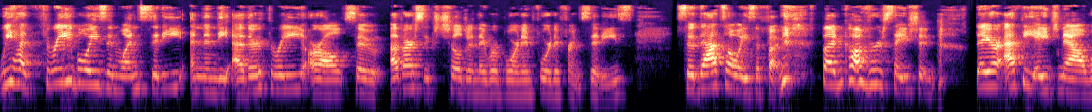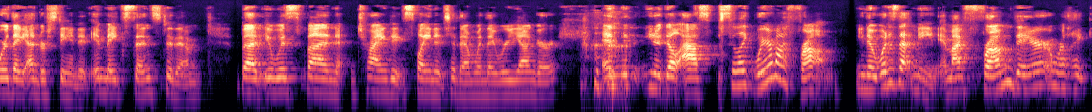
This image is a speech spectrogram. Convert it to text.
we had three boys in one city and then the other three are all so of our six children they were born in four different cities. So that's always a fun fun conversation. They are at the age now where they understand it. It makes sense to them. But it was fun trying to explain it to them when they were younger. And then you know they'll ask so like where am i from? You know what does that mean? Am i from there? And we're like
